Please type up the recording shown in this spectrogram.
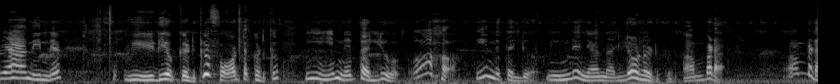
ഞാൻ നിന്നെ വീഡിയോ ഒക്കെ എടുക്കും ഫോട്ടോ ഒക്കെ എടുക്കും. നീ എന്നെ തല്ലുവോ? ഓഹോ നീ എന്നെ തല്ലുവോ? നിന്നെ ഞാൻ നല്ലോണം എടുക്കും. അമ്പടാ അമ്പട.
